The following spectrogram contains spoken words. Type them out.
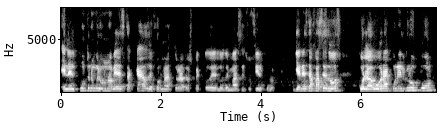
en el punto número uno había destacado de forma natural respecto de los demás en su círculo. Ya en esta fase 2 colabora con el grupo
